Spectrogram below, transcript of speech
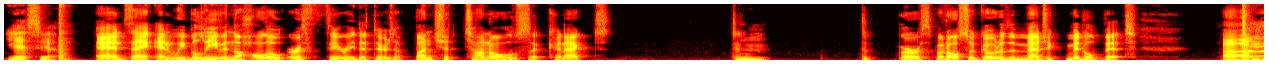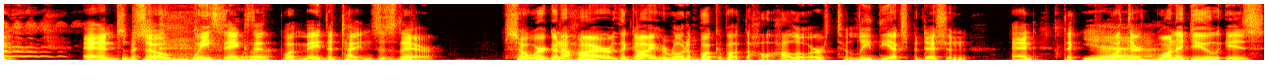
yes, yeah. And th- and we believe in the hollow earth theory that there's a bunch of tunnels that connect D- Hmm. the earth but also go to the magic middle bit. Um and so we think Uh. that what made the titans is there. So we're going to Hmm. hire the guy who wrote a book about the Hol- hollow earth to lead the expedition and the Yeah. what they want to do is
